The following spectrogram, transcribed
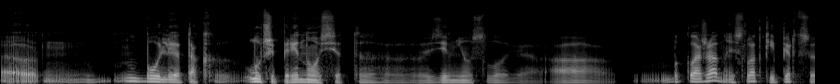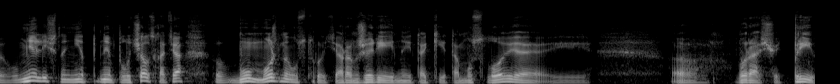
э, более так лучше переносит э, зимние условия. А баклажаны и сладкие перцы у меня лично не, не получалось, хотя ну, можно устроить оранжерейные такие там условия и выращивать при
